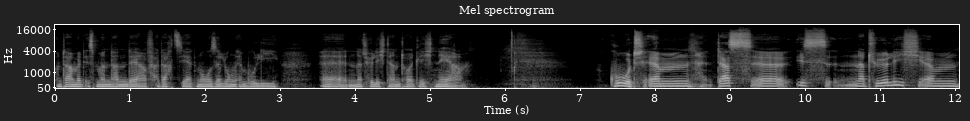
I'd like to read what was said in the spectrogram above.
Und damit ist man dann der Verdachtsdiagnose Lungenembolie äh, natürlich dann deutlich näher. Gut, ähm, das äh, ist natürlich ähm,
